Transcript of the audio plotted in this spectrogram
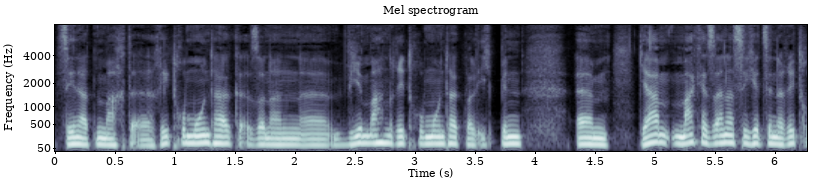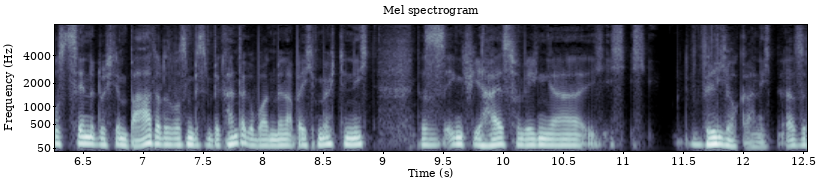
Senat macht äh, Retro-Montag, sondern äh, wir machen Retro-Montag, weil ich bin, ähm, ja, mag ja sein, dass ich jetzt in der Retro-Szene durch den Bart oder sowas ein bisschen bekannter geworden bin, aber ich möchte nicht, dass es irgendwie heißt, von wegen, ja, ich, ich, ich will ich auch gar nicht. Also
